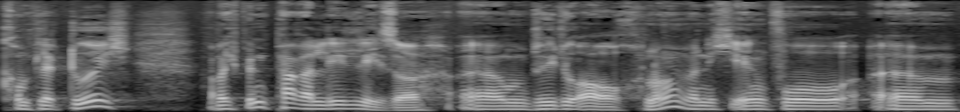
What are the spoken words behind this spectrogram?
komplett durch, aber ich bin Parallelleser, ähm, wie du auch, ne? Wenn ich irgendwo ähm,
